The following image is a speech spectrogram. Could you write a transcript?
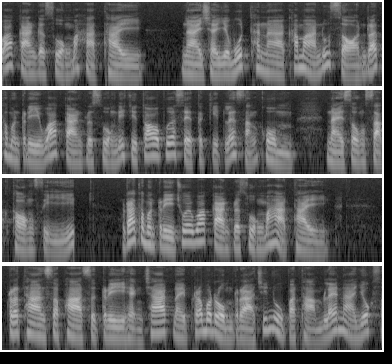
ว่าการกระทรวงมหาดไทย นายชัยวุฒนาขมานุสรรัฐมนตรีว่าการกระทรวงดิจิทัลเพื่อเศรษฐกิจและสังคม นายทรงศักดิ์ทองศรีรัฐมนตรีช่วยว่าการกระทรวงมหาดไทย ประธานสภาสตรีแห่งชาติในพระบรมราชินูปถัมภ์และนายกส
